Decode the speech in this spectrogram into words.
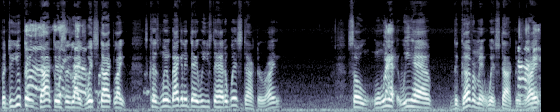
But do you think Uh, doctors what, is like uh, witch doc like? Because when back in the day we used to have a witch doctor, right? So when we Right. ha- we have the government witch doctors, right?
